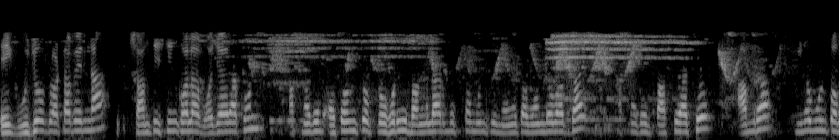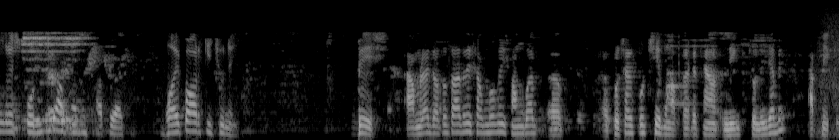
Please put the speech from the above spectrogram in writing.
এই গুজব রটাবেন না শান্তি শৃঙ্খলা বজায় রাখুন। আপনাদের অতন্ত্র প্রহরী বাংলার মুখ্যমন্ত্রী মমতা বন্দ্যোপাধ্যায় আপনাদের পাশে আছে। আমরা তৃণমূল কংগ্রেস কর্মীরা আপনাদের সাথে আছি। ভয় পাওয়ার কিছু নেই। বেশ আমরা যত তাড়াতাড়ি সম্ভব এই সংবাদ প্রচার করছি এবং আপনার কাছে লিঙ্ক চলে যাবে। আপনি একটু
